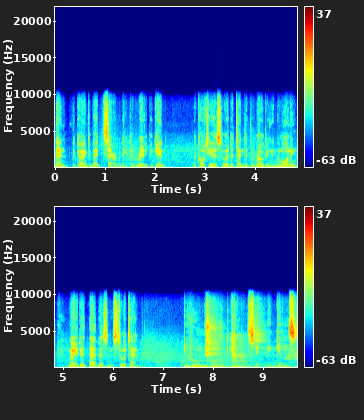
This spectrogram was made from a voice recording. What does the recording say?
Then the going to bed ceremony could really begin. The courtiers who had attended the robing in the morning made it their business to attend. To whom shall the candlestick be given, sir?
